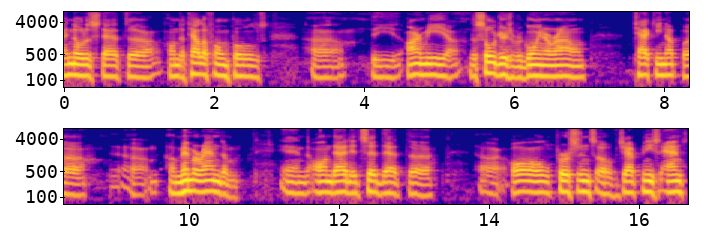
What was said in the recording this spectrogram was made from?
I noticed that uh, on the telephone poles, uh, the army, uh, the soldiers were going around tacking up a, a memorandum. And on that, it said that all persons of Japanese an-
